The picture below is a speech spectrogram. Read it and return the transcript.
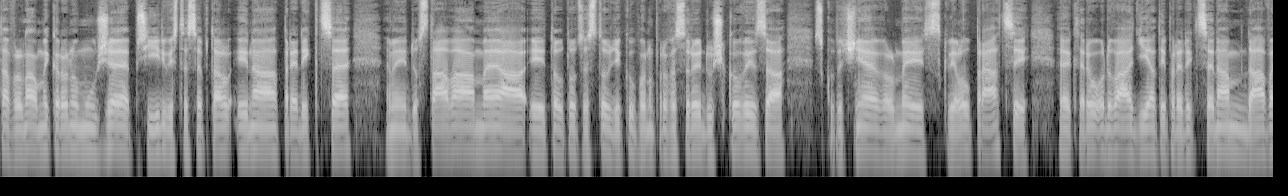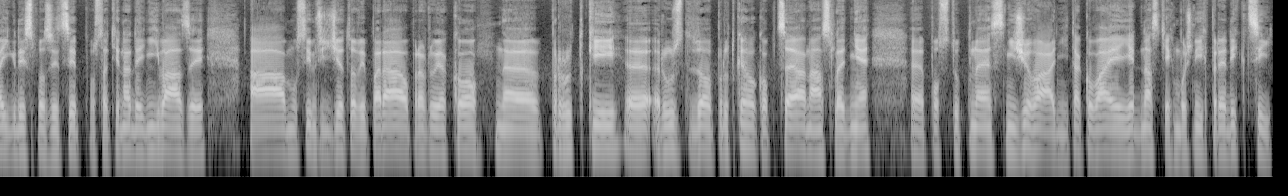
ta vlna Omikronu může přijít. Vy jste se ptal i na predikce. My dostáváme a i touto cestou děkuji panu profesoru Duškovi za skutečně velmi skvělou práci, kterou odvádí a ty predikce nám dávají k dispozici v podstatě na denní bázi a musím říct, že to vypadá opravdu jako prudký růst do prudkého kopce a následně postupné snižování. Taková je jedna z těch možných predikcí.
